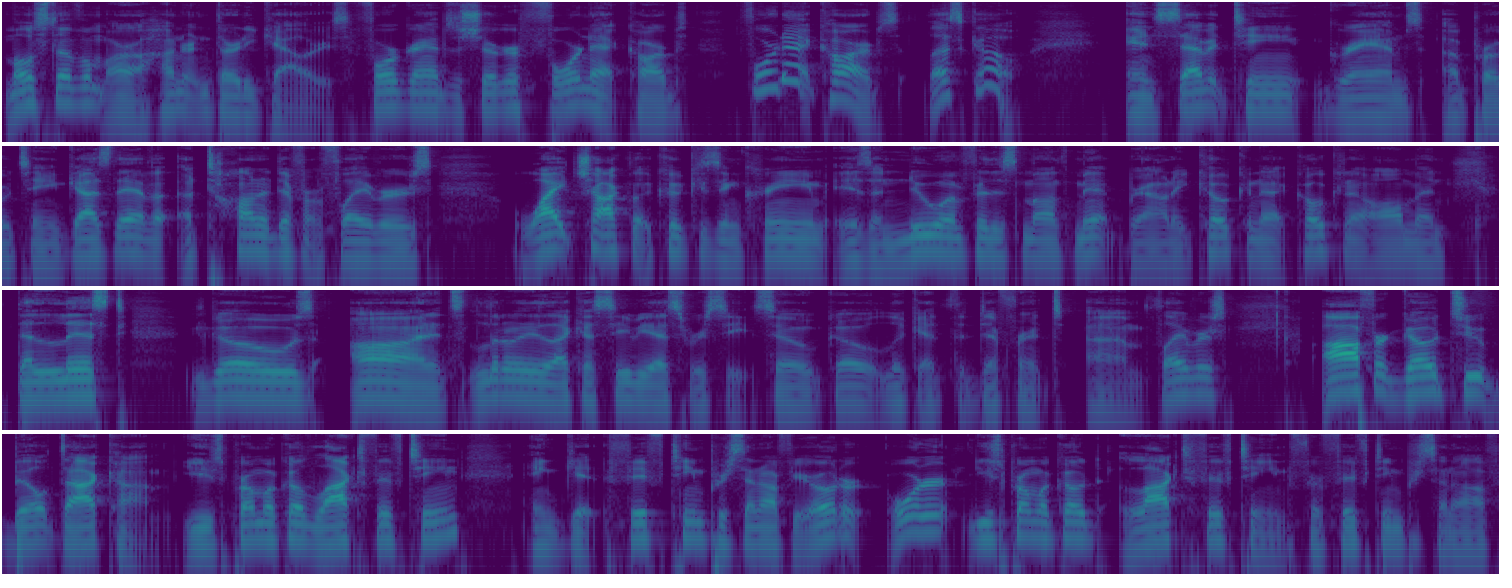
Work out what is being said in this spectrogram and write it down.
Most of them are 130 calories, four grams of sugar, four net carbs, four net carbs. Let's go. And 17 grams of protein. Guys, they have a, a ton of different flavors. White chocolate cookies and cream is a new one for this month. Mint brownie, coconut, coconut almond. The list goes on. It's literally like a CVS receipt. So go look at the different um, flavors. Offer go to built.com. Use promo code locked15 and get 15% off your order. Order use promo code locked15 for 15% off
